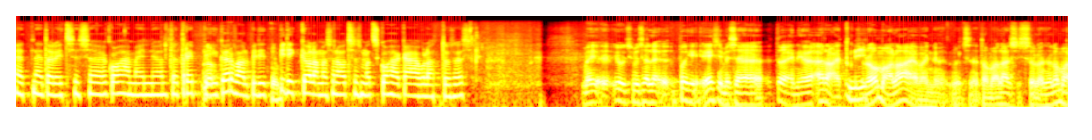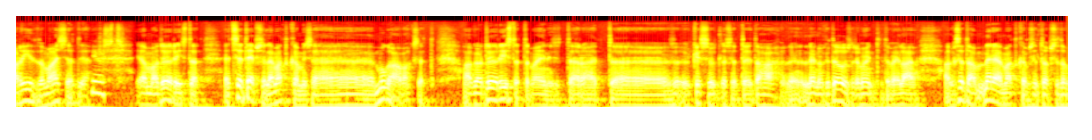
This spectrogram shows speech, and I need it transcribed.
et need olid siis äh, kohe meil nii-öelda trepi no, kõrval, pidid, pididki olema sõna otseses mõttes kohe käeulatuses me jõudsime selle põhi, esimese tõeni ära, et kui sul on oma laev, on ju, ma ütlesin, et oma laev, siis sul on seal oma riided, oma asjad ja, Just. ja oma tööriistad, et see teeb selle matkamise mugavaks, et aga tööriistad te mainisite ära, et äh, kes ütles, et ei taha lennuki tõusu remontida või laeva, aga seda merematkamisel tuleb seda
